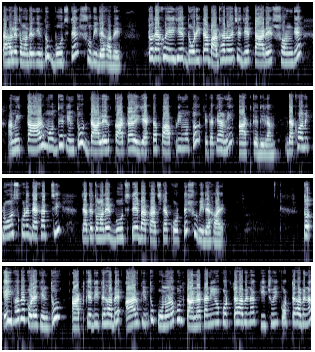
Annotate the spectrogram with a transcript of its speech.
তাহলে তোমাদের কিন্তু বুঝতে সুবিধে হবে। তো দেখো, এই যে দড়িটা বাঁধা রয়েছে যে তারের সঙ্গে আমি তার মধ্যে কিন্তু ডালের কাটার এই যে একটা পাপড়ি মতো এটাকে আমি আটকে দিলাম। দেখো আমি ক্লোজ করে দেখাচ্ছি যাতে তোমাদের বুঝতে বা কাজটা করতে সুবিধে হয়। তো এইভাবে করে কিন্তু আটকে দিতে হবে, আর কিন্তু কোনো রকম টানাটানিও করতে হবে না, কিছুই করতে হবে না।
